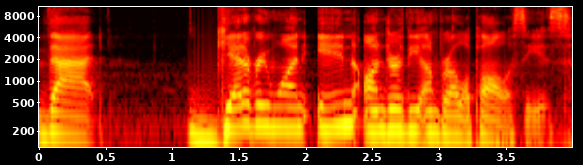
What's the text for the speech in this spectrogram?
that get everyone in under the umbrella policies.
